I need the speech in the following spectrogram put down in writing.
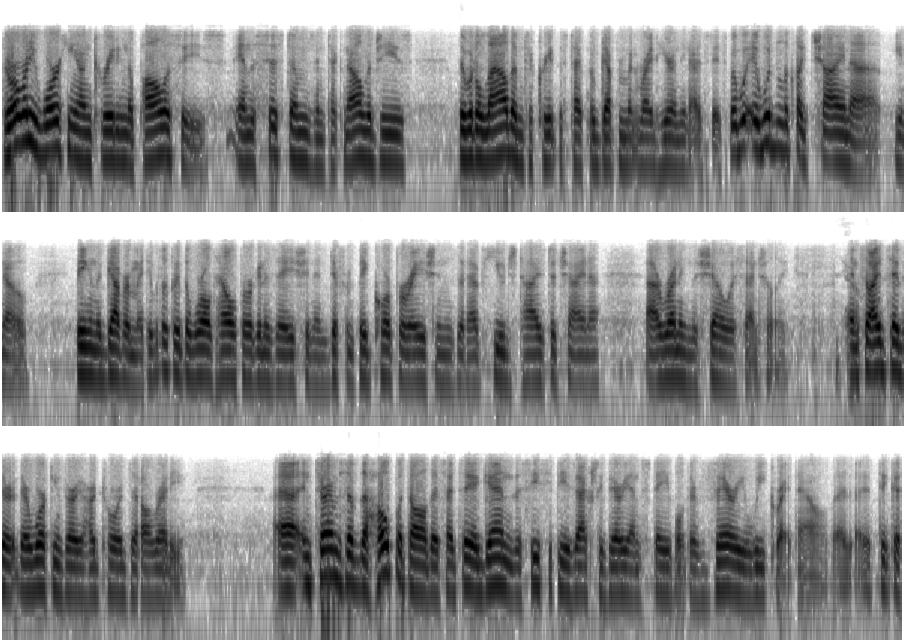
They're already working on creating the policies and the systems and technologies that would allow them to create this type of government right here in the United States. But it wouldn't look like China, you know, being in the government. It would look like the World Health Organization and different big corporations that have huge ties to China uh, running the show essentially. And so I'd say they're they're working very hard towards it already. Uh, in terms of the hope with all this, I'd say again the CCP is actually very unstable. They're very weak right now. I, I think a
